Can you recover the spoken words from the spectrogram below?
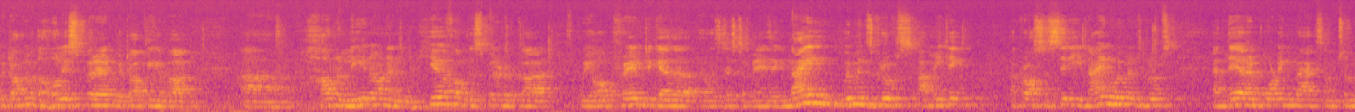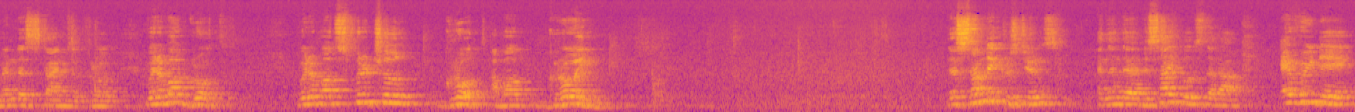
we're talking about the Holy Spirit, we're talking about uh, how to lean on and hear from the Spirit of God. We all prayed together. It was just amazing. Nine women's groups are meeting across the city, nine women's groups, and they are reporting back some tremendous times of growth. We're about growth. We're about spiritual growth, about growing. There's Sunday Christians, and then there are disciples that are every day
